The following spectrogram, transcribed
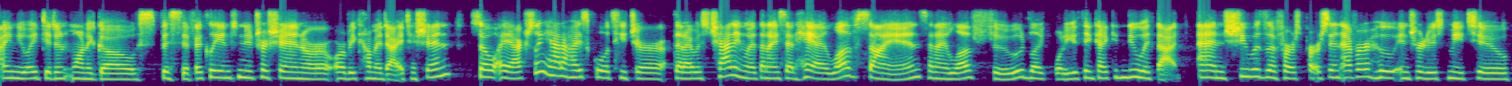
I knew I didn't want to go specifically into nutrition or, or become a dietitian. So I actually had a high school teacher that I was chatting with, and I said, Hey, I love science and I love food. Like, what do you think I can do with that? And she was the first person ever who introduced me to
